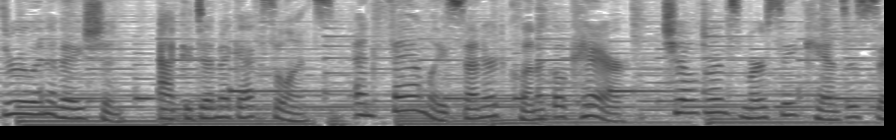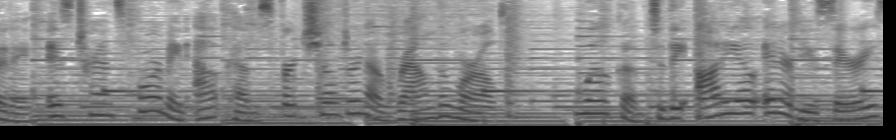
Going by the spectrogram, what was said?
Through innovation, academic excellence, and family centered clinical care, Children's Mercy Kansas City is transforming outcomes for children around the world. Welcome to the audio interview series,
